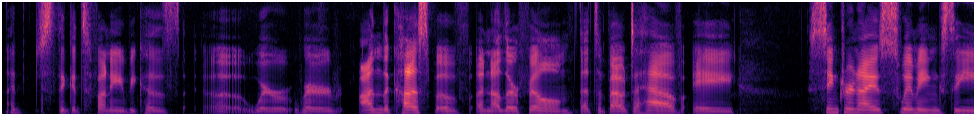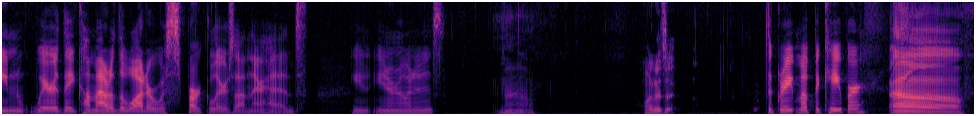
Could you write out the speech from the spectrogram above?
I just think it's funny because uh, we're we're on the cusp of another film that's about to have a synchronized swimming scene where they come out of the water with sparklers on their heads. You you don't know what it is? No. What is it? The Great Muppet Caper. Oh.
